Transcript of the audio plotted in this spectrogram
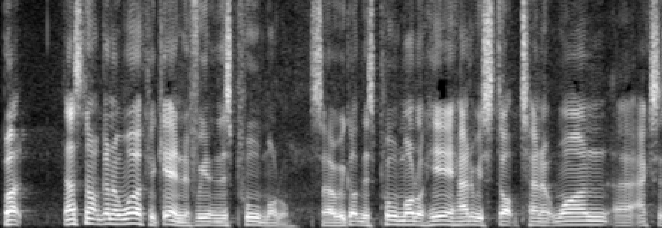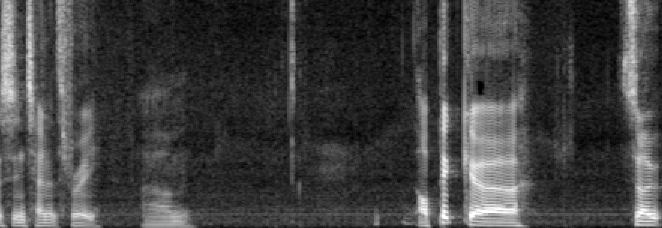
But that's not going to work again if we're in this pool model. So we've got this pool model here. How do we stop tenant one uh, accessing tenant three? Um, I'll pick, uh, so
